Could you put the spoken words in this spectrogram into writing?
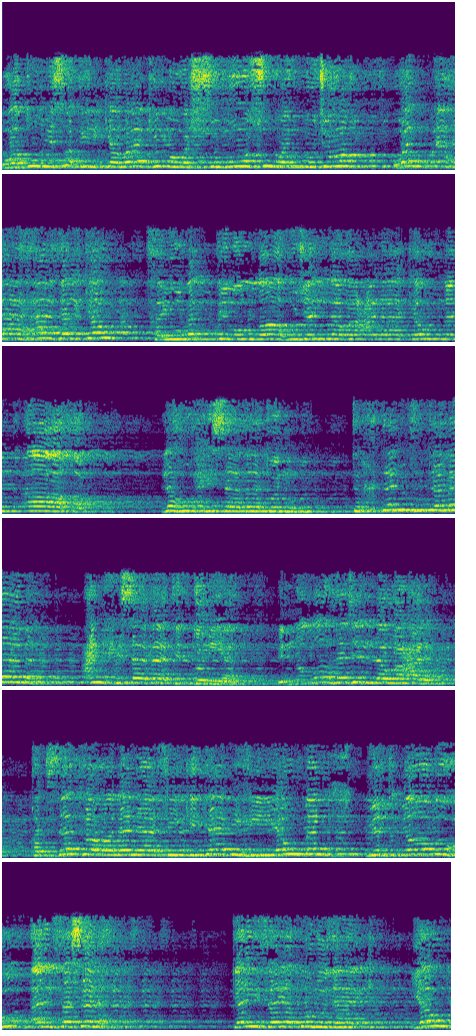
وطمست الكواكب والشموس والنجوم. وانتهى هذا الكون فيبدل الله جل وعلا كونا آخر له حسابات تختلف تماما عن حسابات الدنيا. إن الله جل وعلا قد ذكر لنا في كتابه يوما مقداره ألف سنة. كيف يكون ذلك؟ يوم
